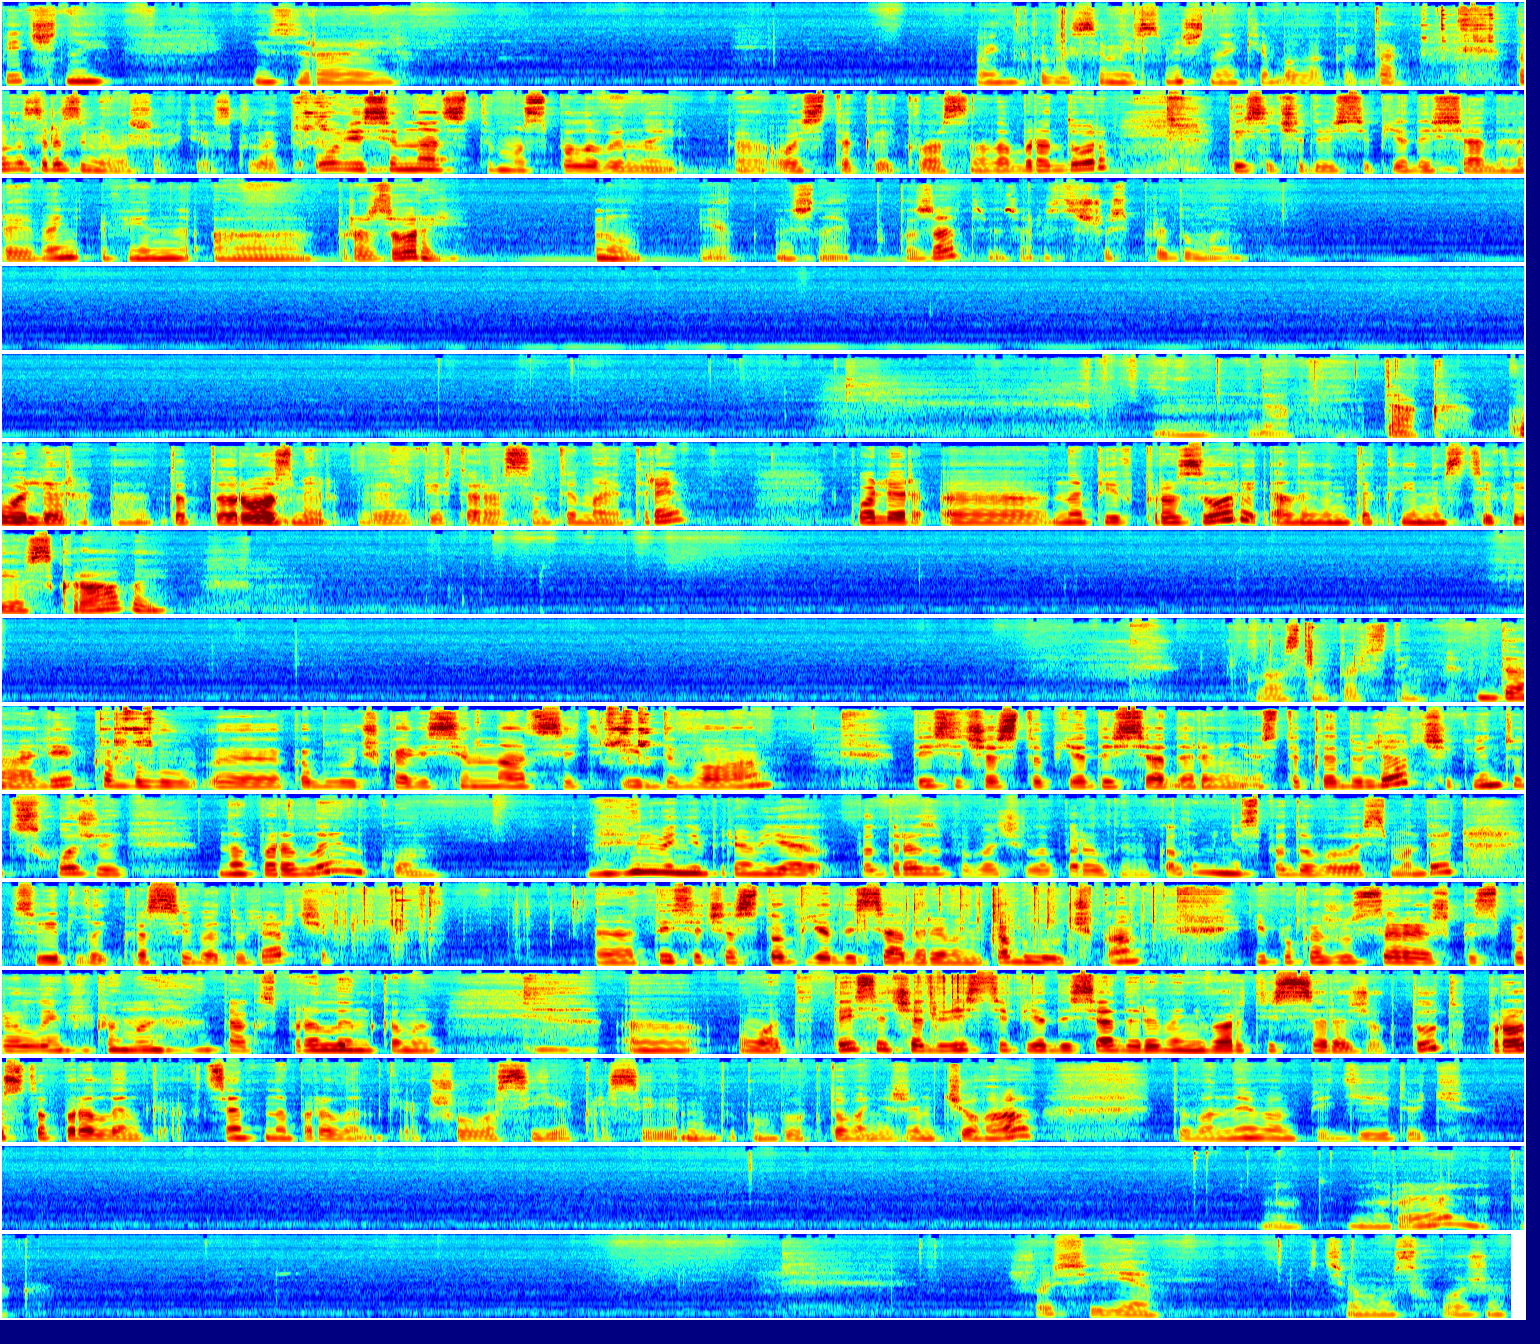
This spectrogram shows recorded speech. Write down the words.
Типічний Ізраїль. Ви самі смішно, як я балакаю. Так, ну ви зрозуміли, що я хотіла сказати. У 18-му з половиною е, ось такий класний лабрадор. 1250 гривень. Він а, прозорий. Ну, як не знаю, як показати. Зараз щось придумаю. Да. Так, колір, е, тобто розмір е, півтора сантиметри. Колір е, напівпрозорий, але він такий настільки яскравий. Класний перстень. Далі каблу, каблучка 18,2. 1150 гривень. Ось такий дулярчик, він тут схожий на перлинку. Він мені прям, я одразу побачила перлинку, але мені сподобалась модель. Світлий, красивий дулярчик. Е, 1150 гривень каблучка. І покажу сережки з перелинками. Так, з перелинками. Е, От, 1250 гривень вартість сережок. Тут просто перелинки, акцент на перелинки. Якщо у вас є красиві недокомплектовані жемчуга, то вони вам підійдуть. От, ну реально так. Щось є в цьому схоже.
